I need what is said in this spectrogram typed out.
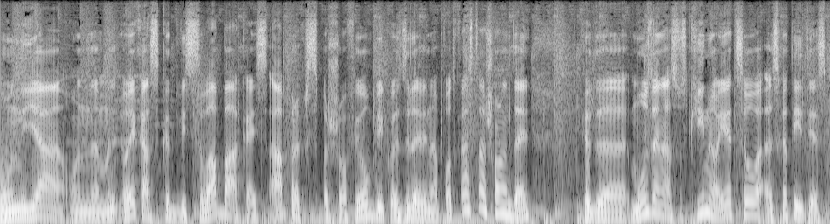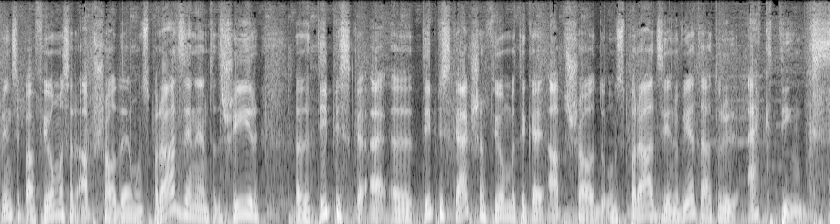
Un, jā, un man liekas, ka vislabākais apraksts par šo filmu bija, ko es dzirdēju vienā podkāstā šonadēļ kad uh, mūsdienās uz kino iet cilvēki skatīties principā filmas ar apšaudēm un sprādzieniem, tad šī ir tāda tipiska, uh, tipiska akciju filma tikai apšaudu un sprādzienu vietā tur ir actings.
